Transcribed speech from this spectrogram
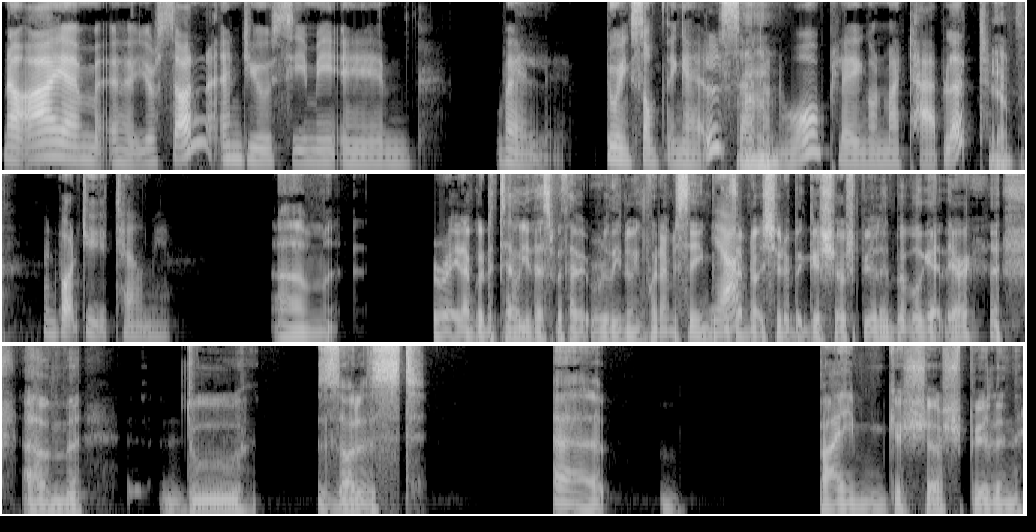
Now I am uh, your son and you see me, um, well, doing something else. I don't know, playing on my tablet. Yep. And what do you tell me? Um, right, I'm going to tell you this without really knowing what I'm saying because Yeah. I'm not sure about Geschirrspülen, but we'll get there. um, du sollst äh, beim Geschirrspülen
